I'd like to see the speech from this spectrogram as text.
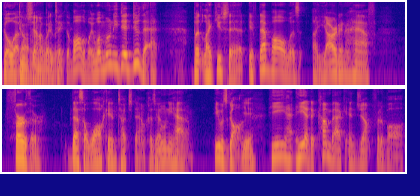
go up, Don't jump, and take it. the ball away. Well, Mooney did do that, but like you said, if that ball was a yard and a half further, that's a walk-in touchdown because Yep. Mooney had him. He was gone. Yeah. He he had to come back and jump for the ball.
